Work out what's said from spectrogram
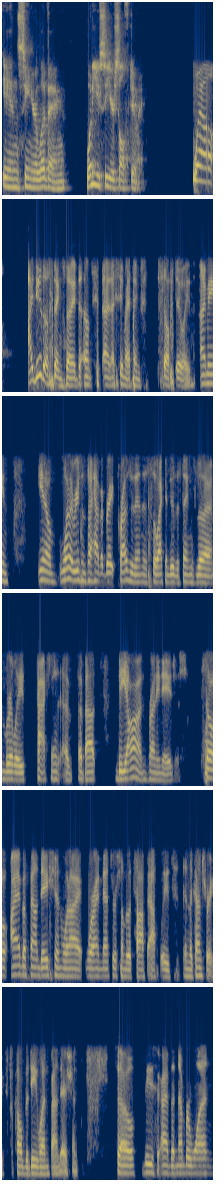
in senior living, what do you see yourself doing? Well, I do those things that I don't. I see my things self doing. I mean, you know, one of the reasons I have a great president is so I can do the things that I'm really passionate about beyond running Aegis. So I have a foundation where I where I mentor some of the top athletes in the country. It's called the D1 Foundation. So these I have the number one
